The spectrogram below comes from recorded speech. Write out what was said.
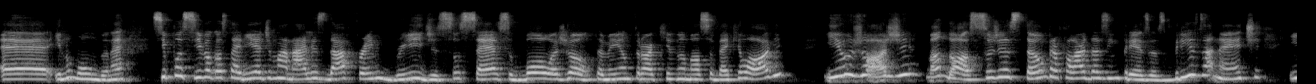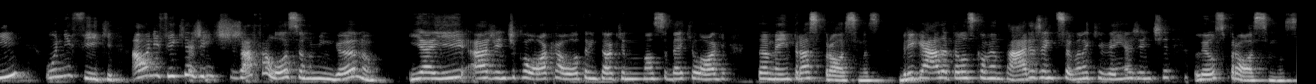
É, e no mundo, né? Se possível, gostaria de uma análise da Frame Bridge, sucesso. Boa, João, também entrou aqui no nosso backlog. E o Jorge mandou sugestão para falar das empresas Brisanet e Unifique. A Unifique a gente já falou, se eu não me engano, e aí a gente coloca outra, então, aqui no nosso backlog também para as próximas. Obrigada pelos comentários, gente. Semana que vem a gente lê os próximos.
